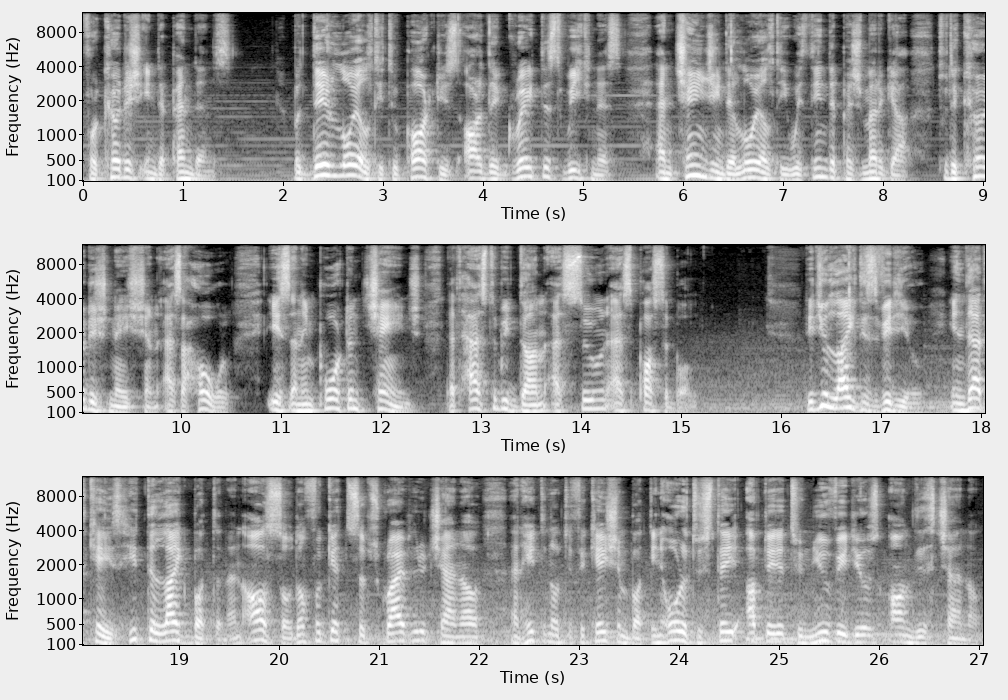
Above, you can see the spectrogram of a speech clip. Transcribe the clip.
for Kurdish independence. But their loyalty to parties are their greatest weakness and changing the loyalty within the Peshmerga to the Kurdish nation as a whole is an important change that has to be done as soon as possible. Did you like this video? In that case, hit the like button and also don't forget to subscribe to the channel and hit the notification button in order to stay updated to new videos on this channel.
